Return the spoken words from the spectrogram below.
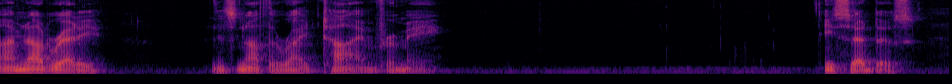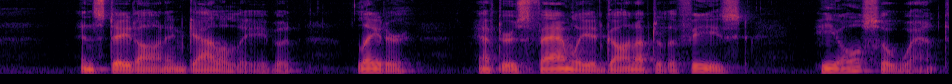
I'm not ready. It's not the right time for me. He said this and stayed on in Galilee, but later, after his family had gone up to the feast, he also went.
